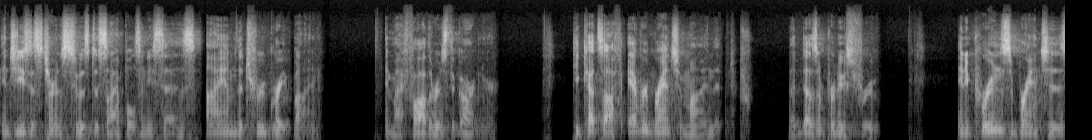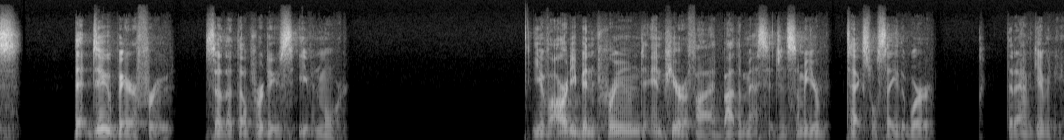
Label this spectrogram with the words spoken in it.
And Jesus turns to his disciples and he says, I am the true grapevine, and my Father is the gardener. He cuts off every branch of mine that, that doesn't produce fruit, and he prunes the branches that do bear fruit so that they'll produce even more. You've already been pruned and purified by the message, and some of your texts will say the word that I have given you.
